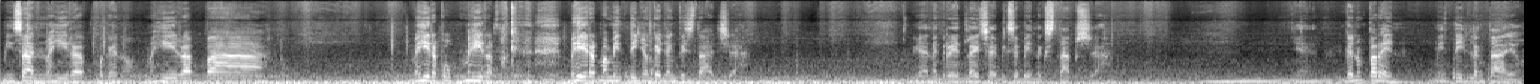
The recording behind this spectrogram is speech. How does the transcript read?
minsan mahirap magano mahirap pa mahirap po mahirap mahirap ma-maintain yung ganyang distansya. Yan, nag red light siya, ibig sabihin nag-stop siya. Yan. Ganun pa rin. Maintain lang tayo.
